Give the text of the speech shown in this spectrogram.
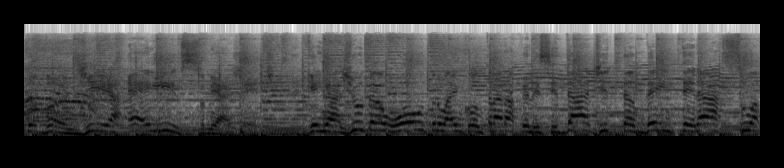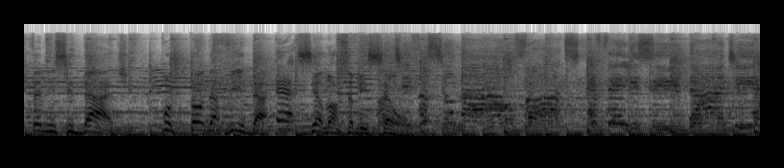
Muito bom dia, é isso, minha gente. Quem ajuda o outro a encontrar a felicidade também terá sua felicidade por toda a vida. Essa é a nossa missão. Motivacional Vox. É felicidade, é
